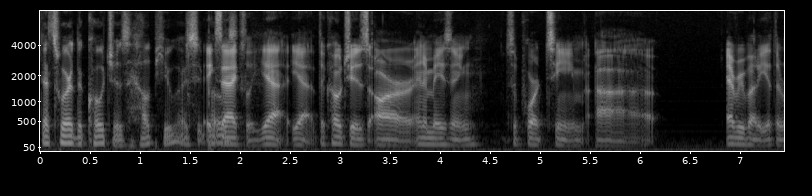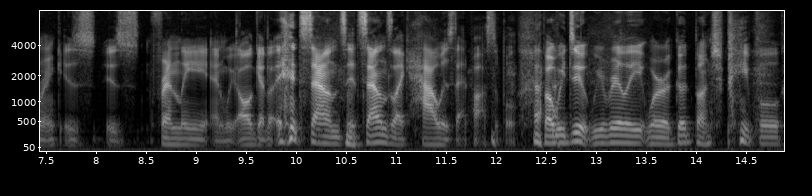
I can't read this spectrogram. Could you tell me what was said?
That's where the coaches help you, I suppose. Exactly. Yeah, yeah. The coaches are an amazing support team. Uh, everybody at the rink is is friendly, and we all get. It sounds it sounds like how is that possible? But we do. We really we're a good bunch of people.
